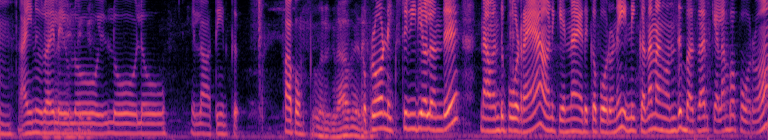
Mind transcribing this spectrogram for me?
ம் ஐநூறுரூவாயில் இவ்வளோ இவ்வளோ இவ்வளோ எல்லாத்தையும் இருக்குது பார்ப்போம் ஒரு கிராம் எடு அதுக்கப்புறம் நெக்ஸ்ட் வீடியோவில் வந்து நான் வந்து போடுறேன். அவனுக்கு என்ன எடுக்க போகிறோன்னு இன்றைக்கி தான் நாங்கள் வந்து பஜார் கிளம்ப போகிறோம்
